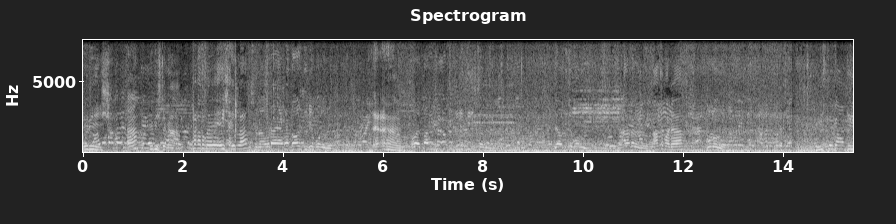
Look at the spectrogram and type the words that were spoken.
তিরিশ। হ্যাঁ? তিরিশ টাকা। এটা কত করে এই শাড়িগুলা? না ওটা একটা দশ দুটো পনেরো। টাকা দুটো তিরিশ টাকা আচ্ছা কয়টা? পনেরো। বিশ টাকা আটি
